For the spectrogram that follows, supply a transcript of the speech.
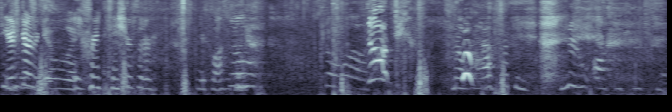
you're just gonna give away free t-shirts that are in your closet. So, so, uh, Don't! no, we have freaking new awesome shirts, man.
